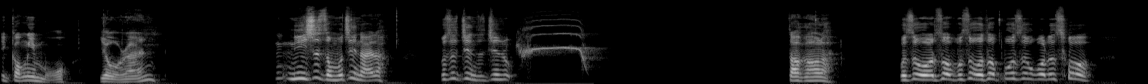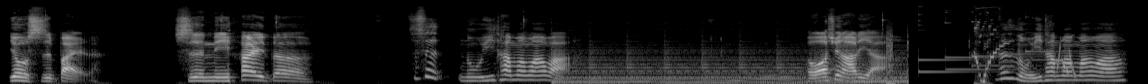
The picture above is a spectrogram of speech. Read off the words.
一公一母，有人？你是怎么进来的？不是禁止进入？糟糕了！不是我的错，不是我的错，不是我的错，又失败了，是你害的。这是努伊他妈妈吧？我要去哪里啊？那是努伊他妈妈吗？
